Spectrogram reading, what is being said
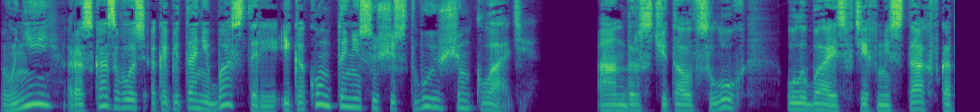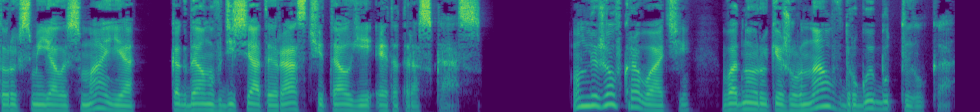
В ней рассказывалось о капитане Бастере и каком-то несуществующем кладе. Андерс читал вслух, улыбаясь в тех местах, в которых смеялась Майя, когда он в десятый раз читал ей этот рассказ. Он лежал в кровати, в одной руке журнал, в другой — бутылка.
